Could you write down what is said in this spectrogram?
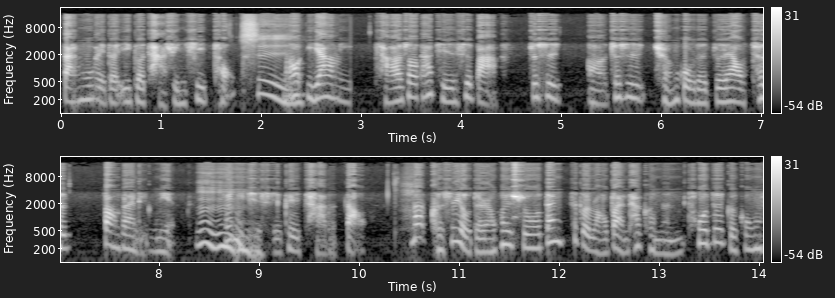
单位的一个查询系统，是，然后一样你查的时候，它其实是把就是呃就是全国的资料它放在里面，嗯所以你嗯其实也可以查得到。那可是有的人会说，但这个老板他可能拖这个公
